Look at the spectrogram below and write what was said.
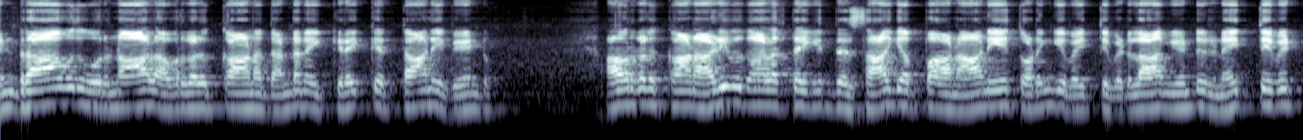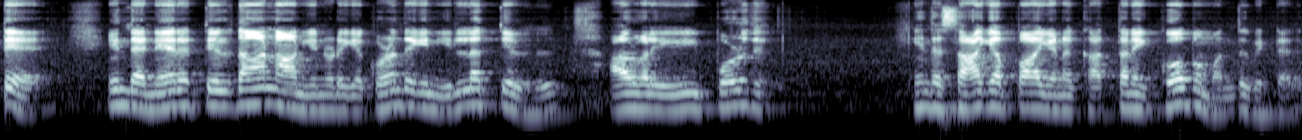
என்றாவது ஒரு நாள் அவர்களுக்கான தண்டனை கிடைக்கத்தானே வேண்டும். அவர்களுக்கான அழிவு காலத்தை இந்த சாயப்பா நானே தொடங்கி வைத்து விடலாம் என்று நினைத்துவிட்டு இந்த நேரத்தில் தான் நான் என்னுடைய குழந்தையின் இல்லத்தில் அவர்களை இப்பொழுது இந்த சாயப்பா எனக்கு அத்தனை கோபம் வந்து விட்டது.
